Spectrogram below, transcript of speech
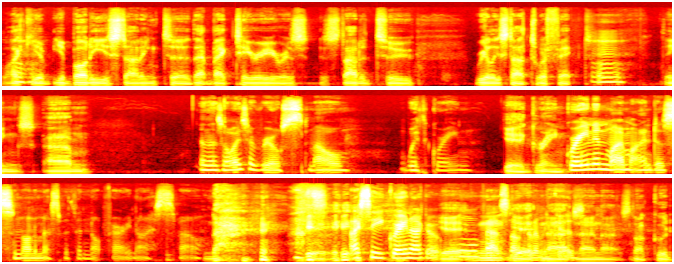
Like your your body is starting to that bacteria has, has started to really start to affect Mm. things. Um, And there's always a real smell with green. yeah, green. Green in my mind is synonymous with a not very nice smell. No, yeah. I see green, I go, Yeah, "Oh, that's not yeah, going to be no, good. No, no, it's not good.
